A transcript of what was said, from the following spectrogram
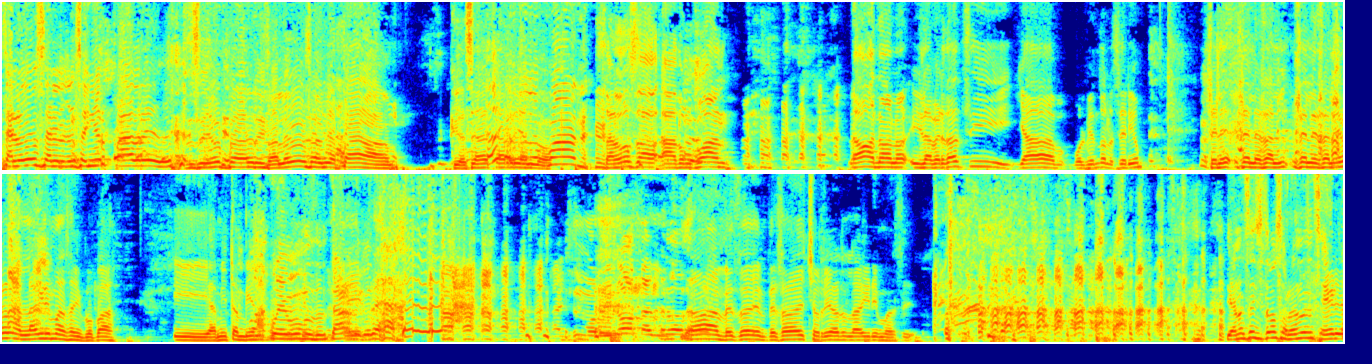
Saludos al señor padre. Señor padre. Saludos a mi papá. Que se está riendo. Saludos a, a don Juan. No, no, no. Y la verdad, sí, ya volviendo a lo serio, se le, se le, sal- se le salieron las lágrimas a mi papá. Y a mí también. no, empezó, empezó a chorrear lágrimas. sí. Ya no sé si estamos hablando en serio.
